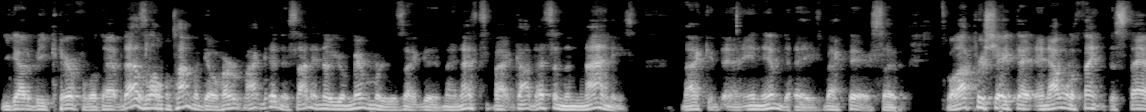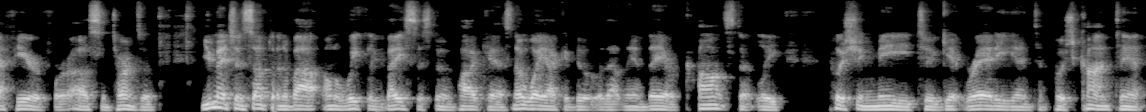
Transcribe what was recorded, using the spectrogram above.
you got to be careful with that. But that was a long time ago. Hurt, my goodness, I didn't know your memory was that good, man. That's about God. That's in the nineties, back in, in them days back there. So, well, I appreciate that, and I want to thank the staff here for us in terms of. You mentioned something about on a weekly basis doing podcasts. No way I could do it without them. They are constantly pushing me to get ready and to push content.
